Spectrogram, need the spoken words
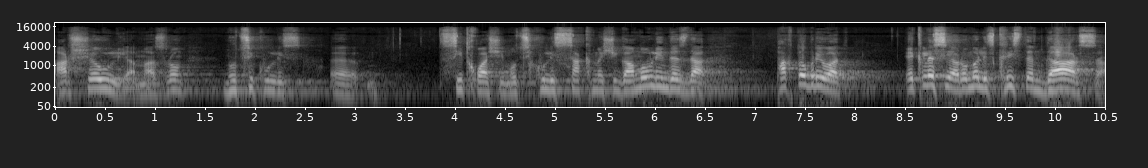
არ შეუულია მას რომ მოციქულის სიტყვაში, მოციქულის საქმეში გამოვლინდეს და ფაქტობრივად ეკლესია რომელიც ქრისტემ დაარსა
